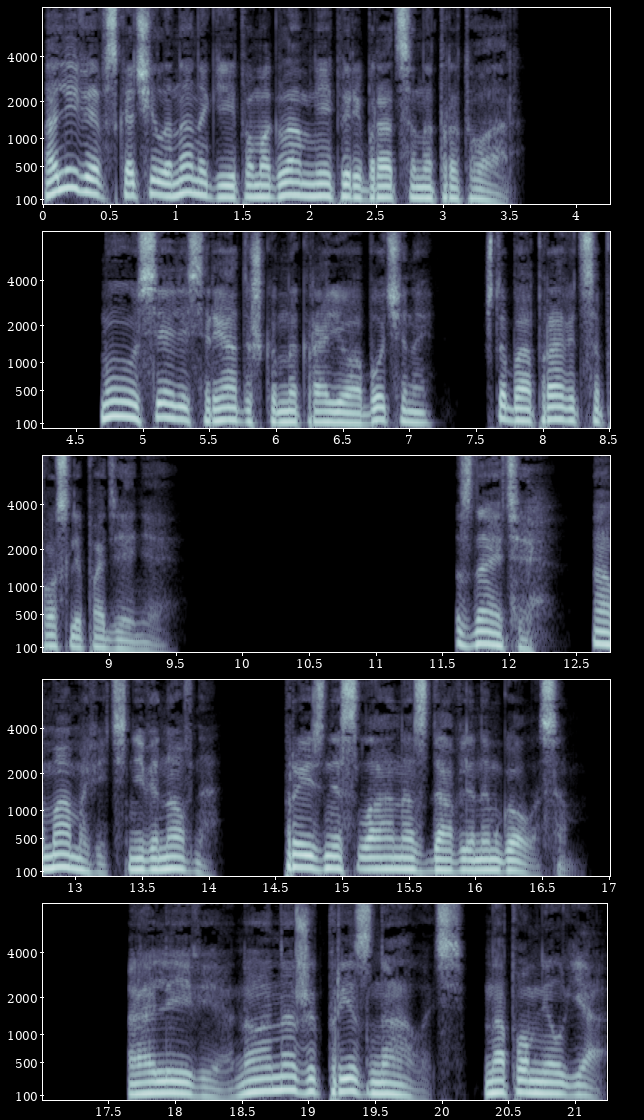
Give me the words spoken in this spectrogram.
Оливия вскочила на ноги и помогла мне перебраться на тротуар. Мы уселись рядышком на краю обочины, чтобы оправиться после падения. «Знаете, а мама ведь невиновна», — произнесла она сдавленным голосом. «Оливия, но она же призналась», — напомнил я.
